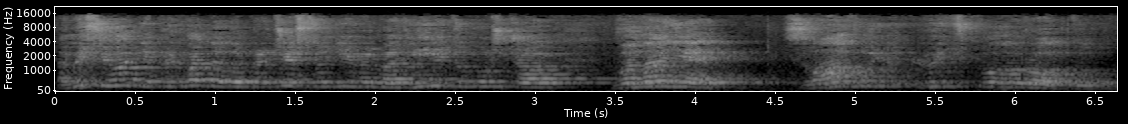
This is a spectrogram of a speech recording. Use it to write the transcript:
А ми сьогодні приходимо до Пречистої Діви Марії, тому що вона є славою людського роду,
